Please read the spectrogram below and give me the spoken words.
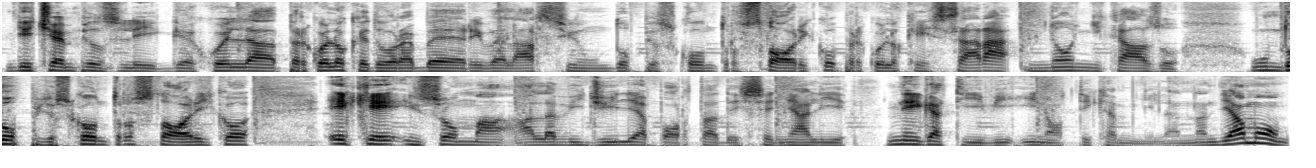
di Champions League, quella, per quello che dovrebbe rivelarsi un doppio scontro storico, per quello che sarà in ogni caso un doppio scontro storico e che insomma alla vigilia porta dei segnali negativi in ottica Milan. Andiamo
